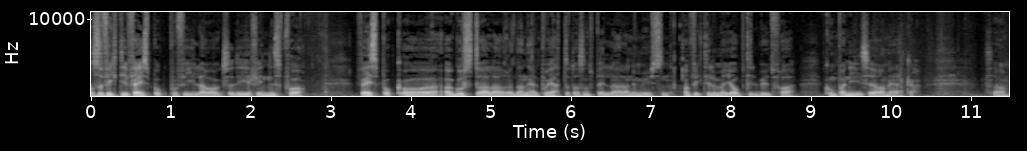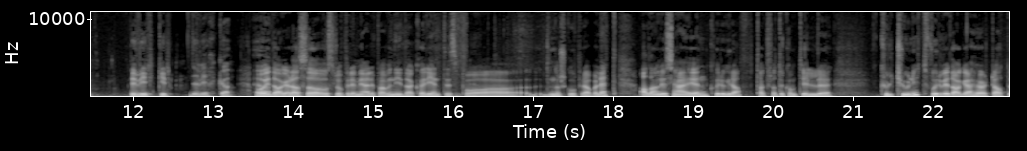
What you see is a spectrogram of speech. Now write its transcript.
Og så fikk de Facebook-profiler òg, så de finnes på Facebook. Og Augusto, eller Daniel Poyetto, da, som spiller denne musen, han fikk til og med jobbtilbud fra kompaniet i Sør-Amerika. Så Det virker. det virker. Og i dag er det altså Oslo-premiere på Avenida Corrientes på Den Norske Opera og Ballett. Allan Lucien Øyen, koreograf, takk for at du kom til eh, Kulturnytt, hvor vi i dag har hørt at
